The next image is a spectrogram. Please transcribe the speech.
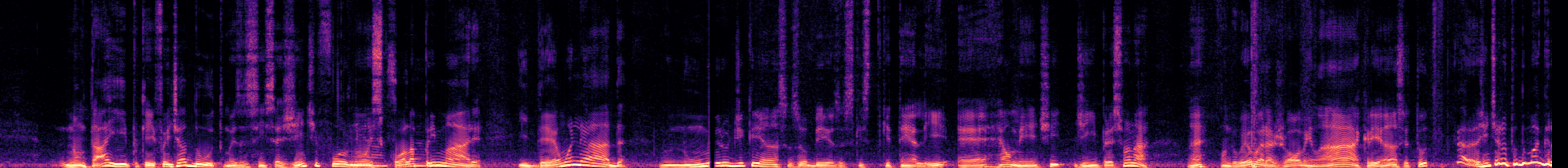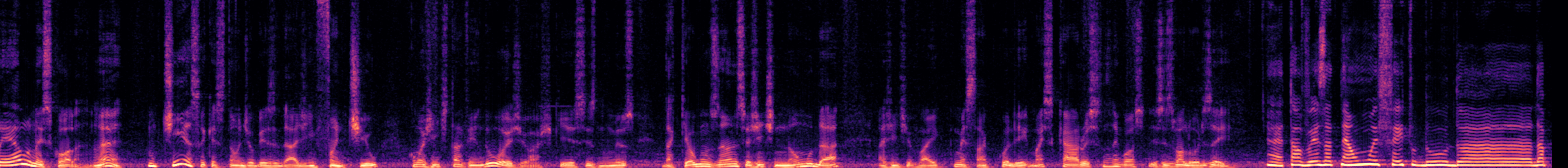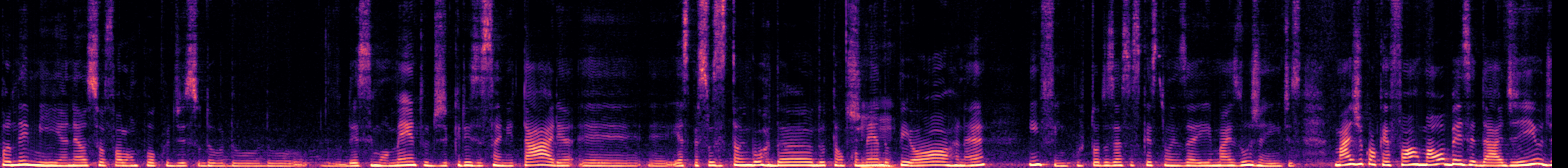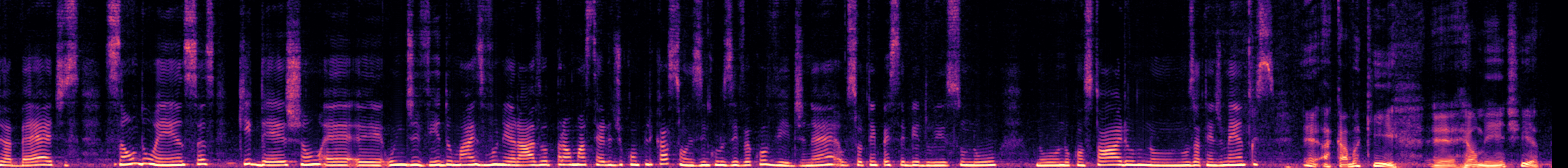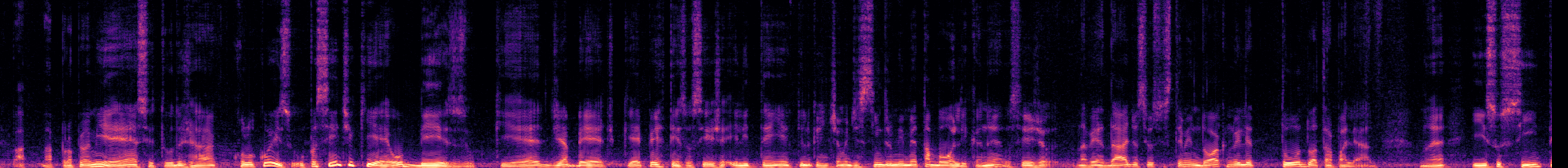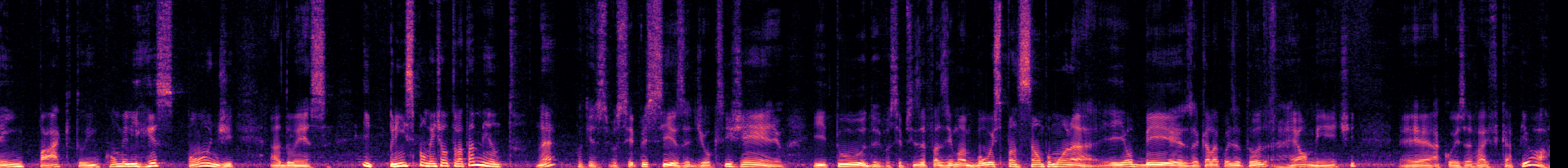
não está aí, porque aí foi de adulto, mas assim, se a gente for numa Nossa, escola não. primária e der uma olhada no número de crianças obesas que, que tem ali, é realmente de impressionar. Né? Quando eu era jovem lá, criança e tudo, cara, a gente era tudo magrelo na escola, não é? Não tinha essa questão de obesidade infantil como a gente está vendo hoje. Eu acho que esses números, daqui a alguns anos, se a gente não mudar, a gente vai começar a colher mais caro esses negócios, esses valores aí. É, talvez até um efeito do, da, da pandemia, né? O senhor falou um pouco disso, do, do, do desse momento de crise sanitária, é, é, e as pessoas estão engordando, estão comendo Sim. pior, né? Enfim, por todas essas questões aí mais urgentes. Mas, de qualquer forma, a obesidade e o diabetes são doenças que deixam é, é, o indivíduo mais vulnerável para uma série de complicações, inclusive a Covid, né? O senhor tem percebido isso no, no, no consultório, no, nos atendimentos? É, acaba que é, realmente a, a própria OMS e tudo já colocou isso. O paciente que é obeso, que é diabético, que é hipertenso, ou seja, ele tem aquilo que a gente chama de síndrome metabólica, né? Ou seja, na verdade, o seu sistema endócrino ele é todo atrapalhado, né? E isso sim tem impacto em como ele responde à doença e principalmente ao tratamento, né? Porque se você precisa de oxigênio e tudo, e você precisa fazer uma boa expansão pulmonar e obeso, aquela coisa toda, realmente é, a coisa vai ficar pior.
